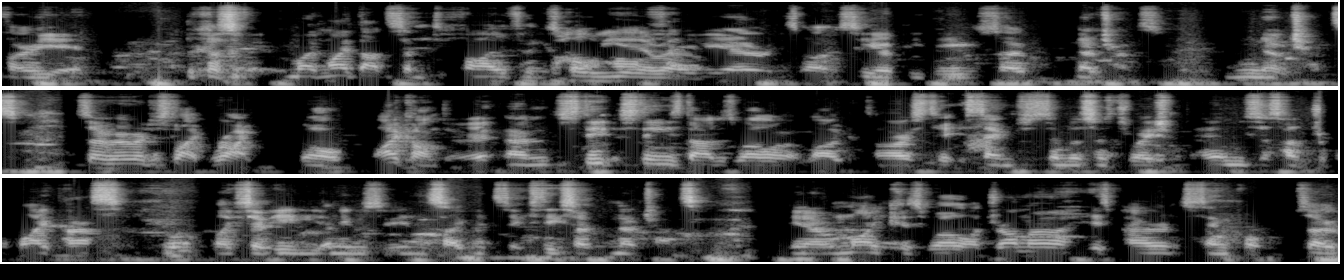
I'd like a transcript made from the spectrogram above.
for a year because. My, my dad's seventy five and he's Whole year failure and he's got COPD, so no chance, no chance. So we were just like, right, well, I can't do it. And Steve, Steve's dad as well, like guitarist, same similar situation for him. He's just had triple bypass, like so he and he was in his like mid sixties, so no chance. You know, Mike as well, our drummer, his parents, same problem. So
